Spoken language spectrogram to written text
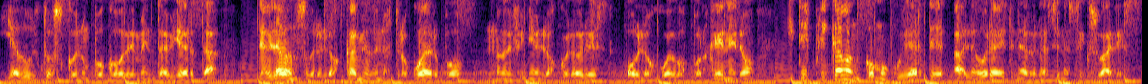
y adultos con un poco de mente abierta, te hablaban sobre los cambios de nuestro cuerpo, no definían los colores o los juegos por género, y te explicaban cómo cuidarte a la hora de tener relaciones sexuales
